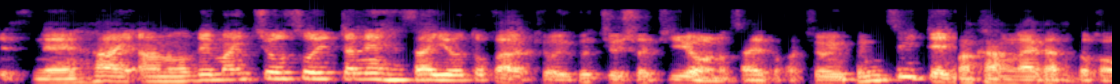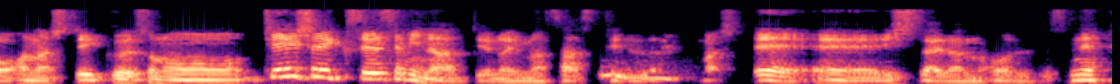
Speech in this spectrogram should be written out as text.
うですね。はい。あの、で、まあ、一応そういったね、採用とか教育、中小企業の採用とか教育について、まあ、考え方とかを話していく、その、経営者育成セミナーっていうのを今させていただきまして、うん、えー、立志財団の方でですね。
